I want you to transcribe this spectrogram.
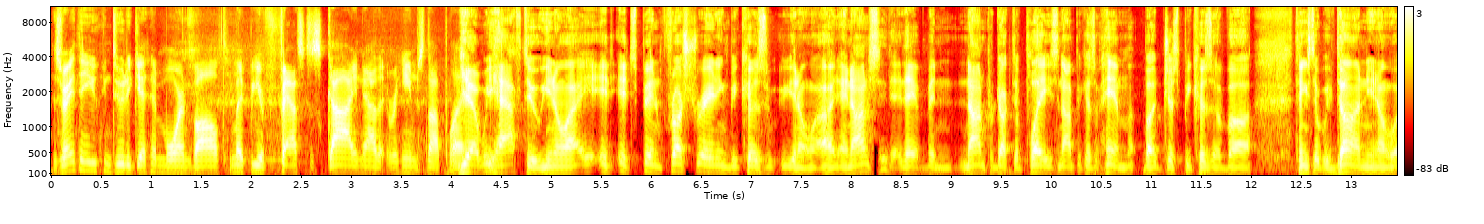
Is there anything you can do to get him more involved? He might be your fastest guy now that Raheem's not playing. Yeah, we have to. You know, I, it, has been frustrating because you know, uh, and honestly, they, they, have been non-productive plays, not because of him, but just because of uh, things that we've done. You know,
